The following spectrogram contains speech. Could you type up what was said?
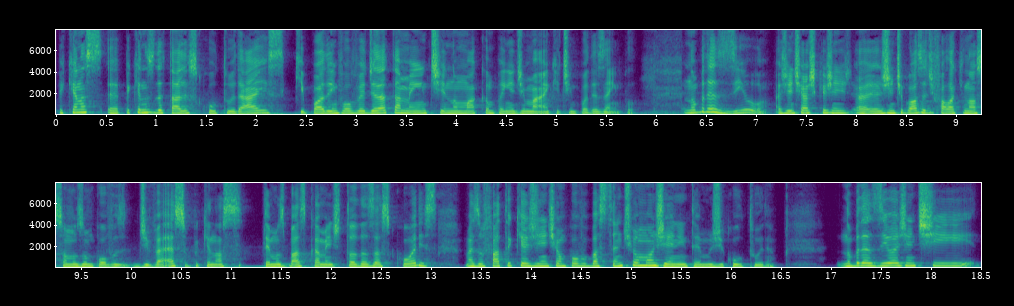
pequenas, é, pequenos detalhes culturais que podem envolver diretamente numa campanha de marketing, por exemplo. No Brasil, a gente acha que a gente, a gente gosta de falar que nós somos um povo diverso, porque nós temos basicamente todas as cores, mas o fato é que a gente é um povo bastante homogêneo em termos de cultura. No Brasil, a gente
